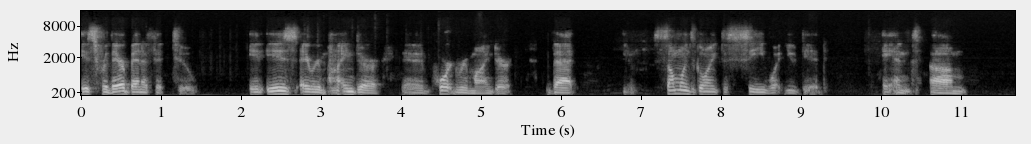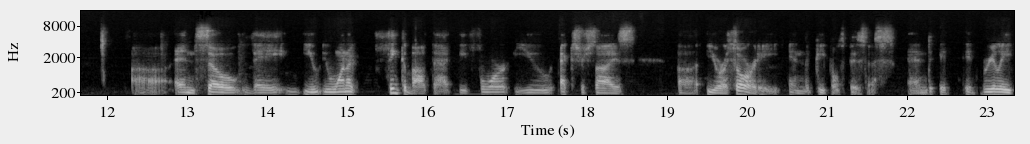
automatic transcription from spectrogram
is for their benefit too it is a reminder, an important reminder that you know, someone's going to see what you did, and um, uh, and so they you you want to think about that before you exercise uh, your authority in the people's business, and it it really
